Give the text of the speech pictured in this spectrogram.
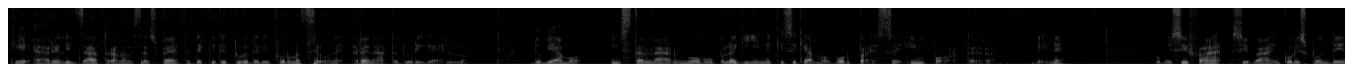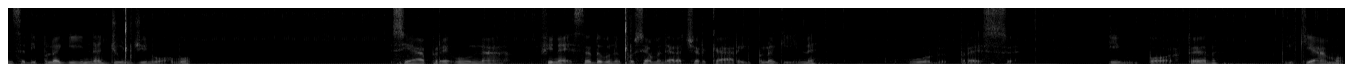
che ha realizzato la nostra esperta di architettura dell'informazione Renata Durighello dobbiamo installare un nuovo plugin che si chiama WordPress Importer. Bene? Come si fa? si va in corrispondenza di plugin aggiungi nuovo. Si apre una finestra dove noi possiamo andare a cercare il plugin WordPress Importer clicchiamo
